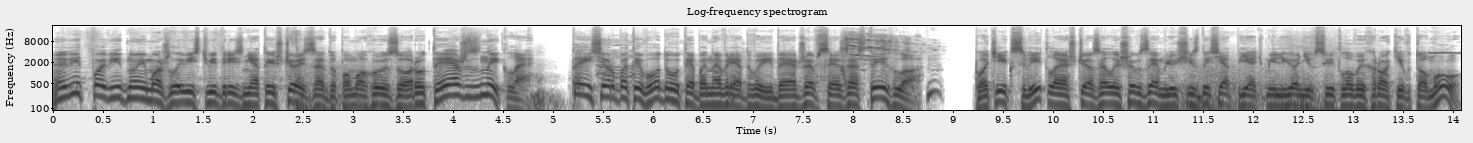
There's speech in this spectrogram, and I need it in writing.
Відповідно, і можливість відрізняти щось за допомогою зору теж зникла. Та й сьорбати воду у тебе навряд вийде, адже все застигло. Потік світла, що залишив Землю 65 мільйонів світлових років тому,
